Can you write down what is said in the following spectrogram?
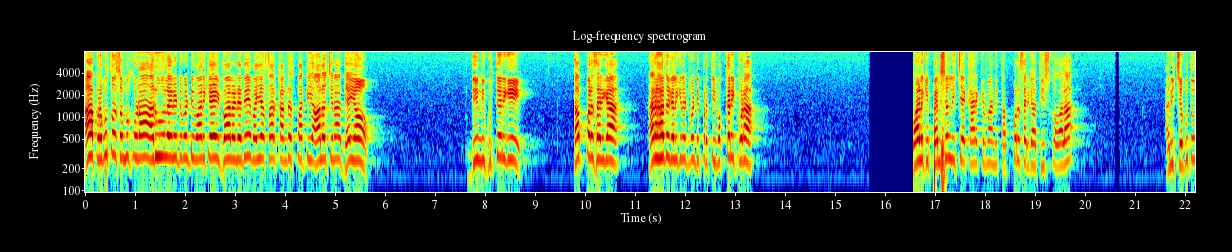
ఆ ప్రభుత్వ సొమ్ము కూడా అర్హులైనటువంటి వారికే ఇవ్వాలనేది వైఎస్ఆర్ కాంగ్రెస్ పార్టీ ఆలోచన ధ్యేయం. దీన్ని గుర్తెరిగి తప్పనిసరిగా అర్హత కలిగినటువంటి ప్రతి ఒక్కరికి కూడా వాళ్ళకి పెన్షన్లు ఇచ్చే కార్యక్రమాన్ని తప్పనిసరిగా తీసుకోవాలా అని చెబుతూ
